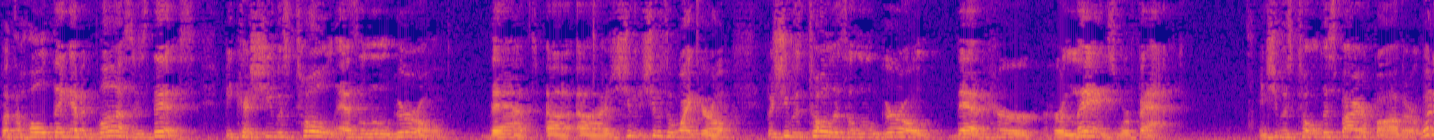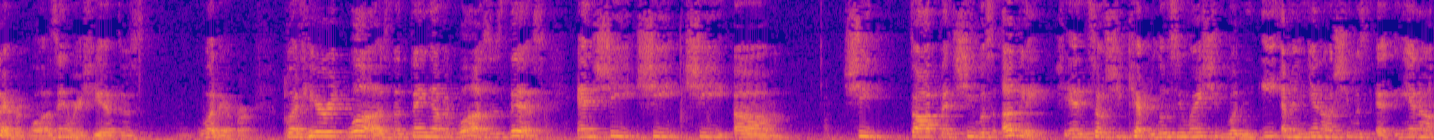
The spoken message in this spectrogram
But the whole thing of it was is this because she was told as a little girl that uh, uh, she she was a white girl, but she was told as a little girl that her her legs were fat, and she was told this by her father or whatever it was. Anyway, she had this whatever. But here it was. The thing of it was is this, and she she she um, she thought that she was ugly. And so she kept losing weight. She wouldn't eat. I mean, you know, she was, you know,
